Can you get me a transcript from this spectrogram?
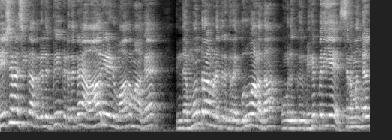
மேஷராசிக்காரர்களுக்கு கிட்டத்தட்ட ஆறு ஏழு மாதமாக இந்த மூன்றாம் இடத்துல இருக்கிற குருவால தான் உங்களுக்கு மிகப்பெரிய சிரமங்கள்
